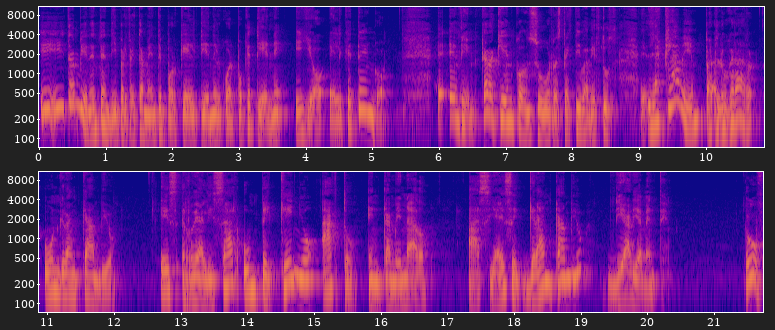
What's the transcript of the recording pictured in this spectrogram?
Y, también entendí perfectamente por qué él tiene el cuerpo que tiene y yo el que tengo. E, en fin, cada quien con su respectiva virtud. La clave para lograr un gran cambio es realizar un pequeño acto encaminado hacia ese gran cambio diariamente. Uf,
